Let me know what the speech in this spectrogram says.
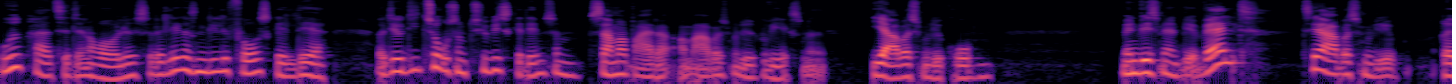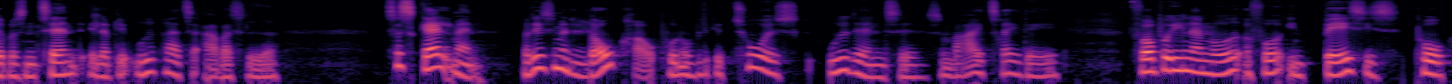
udpeget til den rolle, så der ligger sådan en lille forskel der. Og det er jo de to, som typisk er dem, som samarbejder om arbejdsmiljøet på virksomheden i arbejdsmiljøgruppen. Men hvis man bliver valgt til arbejdsmiljørepræsentant eller bliver udpeget til arbejdsleder, så skal man, og det er simpelthen et lovkrav på en obligatorisk uddannelse, som varer i tre dage, for på en eller anden måde at få en basis på,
